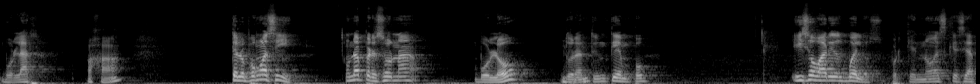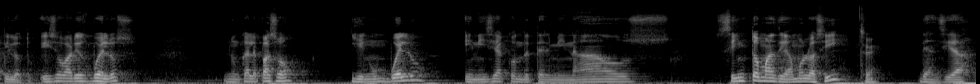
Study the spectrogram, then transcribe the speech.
Volar. Ajá. Te lo pongo así. Una persona voló durante un tiempo, hizo varios vuelos, porque no es que sea piloto, hizo varios vuelos, nunca le pasó, y en un vuelo inicia con determinados síntomas, digámoslo así, Sí. de ansiedad.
